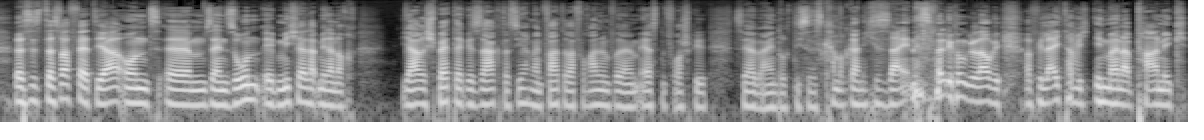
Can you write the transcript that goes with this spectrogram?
das ist, das war fett, ja. Und ähm, sein Sohn, eben Michael, hat mir dann noch Jahre später gesagt, dass ja, mein Vater war vor allem von deinem ersten Vorspiel sehr beeindruckt. Ich so, das kann doch gar nicht sein. Das ist völlig unglaublich. Aber vielleicht habe ich in meiner Panik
